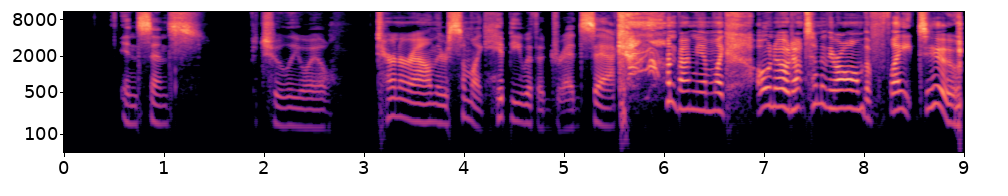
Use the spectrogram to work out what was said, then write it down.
incense, patchouli oil. Turn around, there's some like hippie with a dread sack on by me. I'm like, oh no, don't tell me they're all on the flight too.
